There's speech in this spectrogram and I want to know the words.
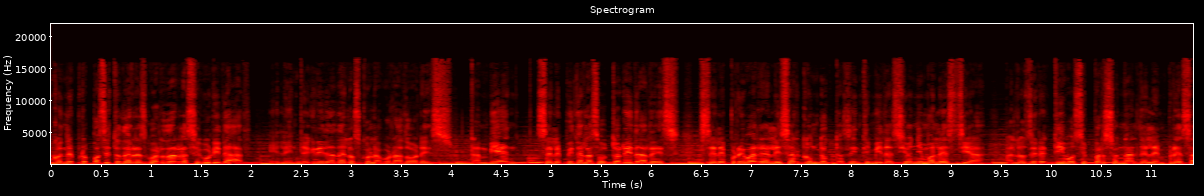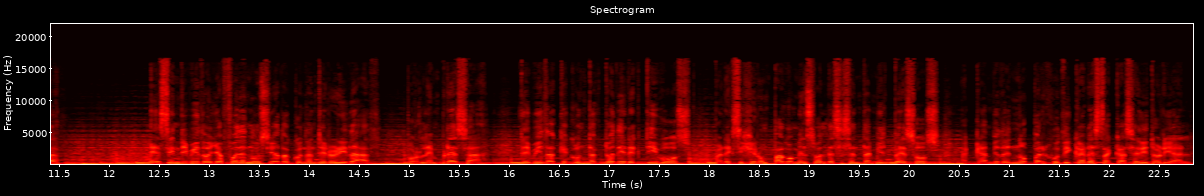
con el propósito de resguardar la seguridad y la integridad de los colaboradores. También se le pide a las autoridades se le prohíbe realizar conductas de intimidación y molestia a los directivos y personal de la empresa. Ese individuo ya fue denunciado con anterioridad por la empresa debido a que contactó a directivos para exigir un pago mensual de 60 mil pesos a cambio de no perjudicar a esta casa editorial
